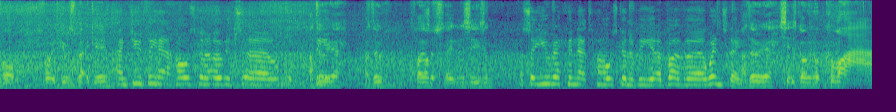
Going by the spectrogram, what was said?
Thought, thought he'd give us a better game. And do you think that Hull's going to over? Uh, I do, yeah. I do. Playoffs, end of the season. So you reckon that Hull's going to be above uh, Wednesday? I do, yeah. City's going up. Come on.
